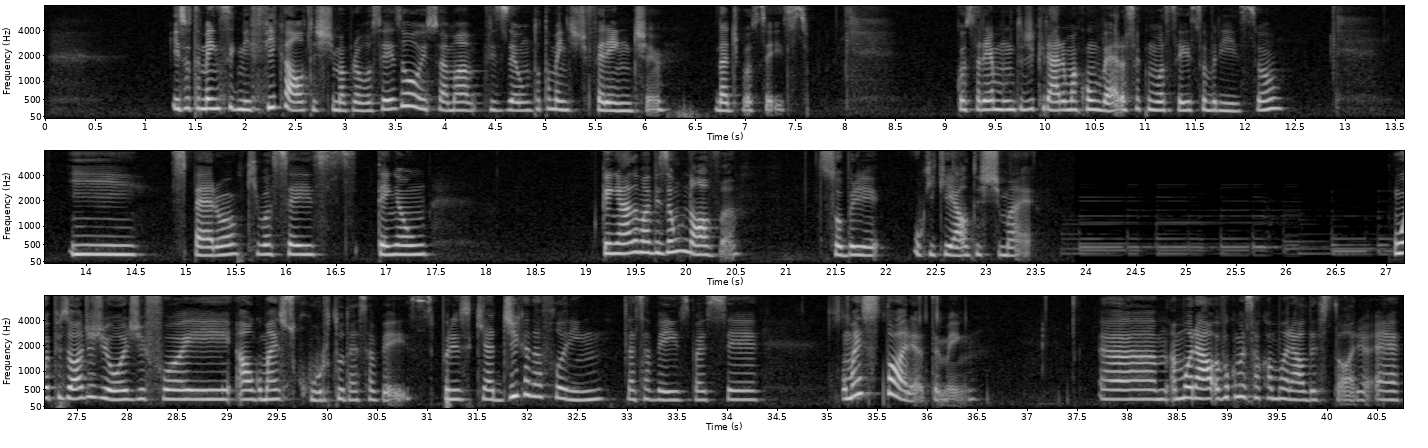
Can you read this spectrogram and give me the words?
Isso também significa autoestima para vocês ou isso é uma visão totalmente diferente da de vocês? Gostaria muito de criar uma conversa com vocês sobre isso. E espero que vocês tenham ganhado uma visão nova sobre o que, que autoestima é. O episódio de hoje foi algo mais curto dessa vez, por isso que a dica da Florim dessa vez vai ser uma história também. Uh, a moral, eu vou começar com a moral da história, é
